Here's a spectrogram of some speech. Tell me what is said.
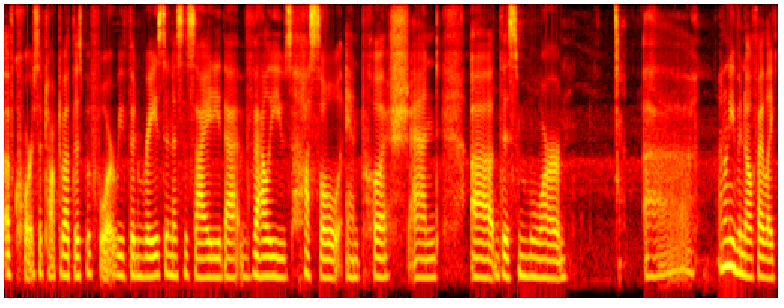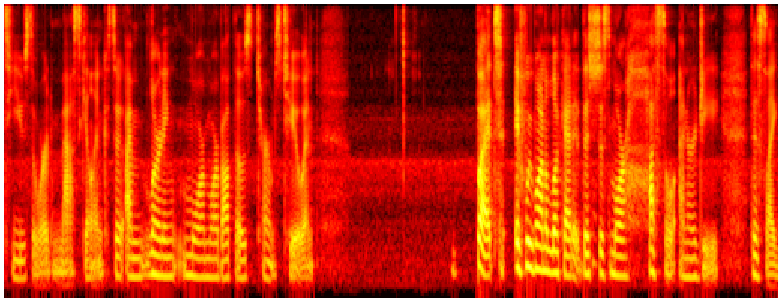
of course, I've talked about this before. We've been raised in a society that values hustle and push and uh, this more uh, I don't even know if I like to use the word masculine because I'm learning more and more about those terms too. And but if we want to look at it, this just more hustle energy, this like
